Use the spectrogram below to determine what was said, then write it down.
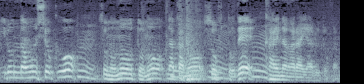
いろんな音色を、うん。そのノートの中のソフトでうん。変えながらやるとかね、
